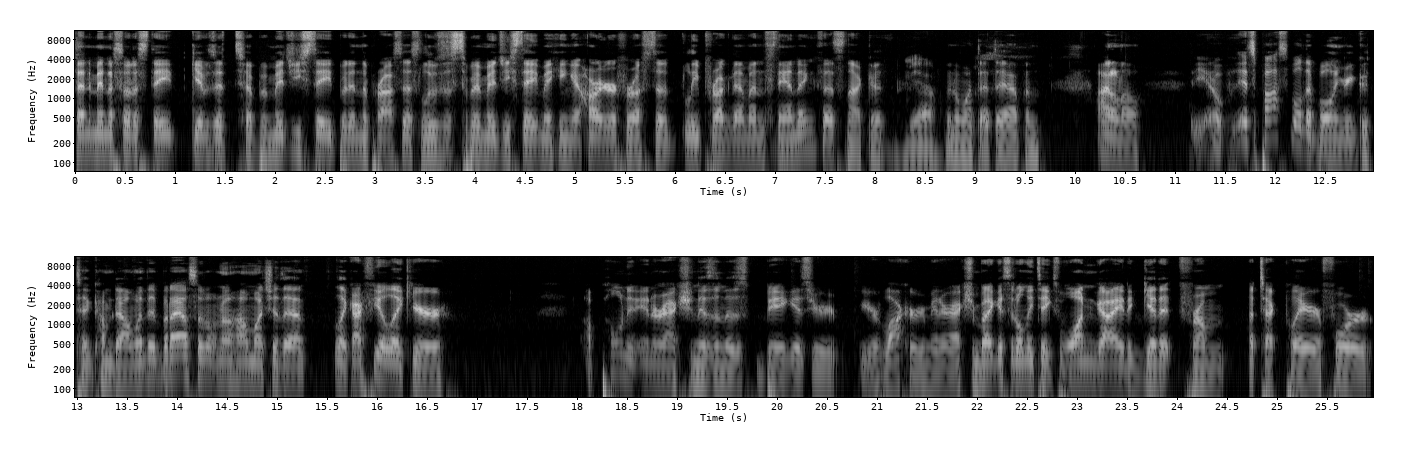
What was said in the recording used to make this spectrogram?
then Minnesota State gives it to Bemidji State, but in the process loses to Bemidji State, making it harder for us to leapfrog them in standings. That's not good. Yeah, We don't want that to happen. I don't know. You know, it's possible that Bowling Green could t- come down with it, but I also don't know how much of that. Like, I feel like your opponent interaction isn't as big as your your locker room interaction. But I guess it only takes one guy to get it from a tech player for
